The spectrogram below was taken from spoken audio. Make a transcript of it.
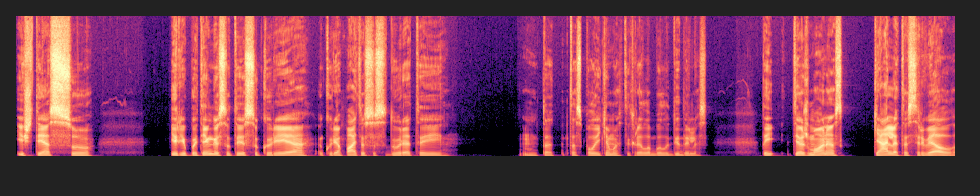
iš ties su, ir ypatingai su tais, su kurie, kurie patys susidūrė, tai Mm, ta, tas palaikymas tikrai labai didelis. Tai tie žmonės, keletas ir vėl,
